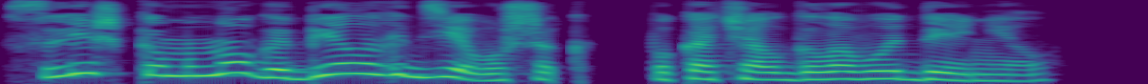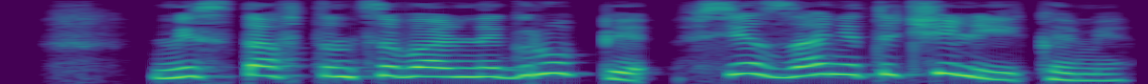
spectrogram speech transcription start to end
«Слишком много белых девушек», — покачал головой Дэниел. «Места в танцевальной группе все заняты чилийками.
